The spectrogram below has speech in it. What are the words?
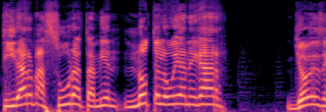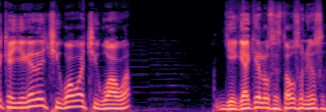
tirar basura también, no te lo voy a negar. Yo desde que llegué de Chihuahua a Chihuahua, llegué aquí a los Estados Unidos,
